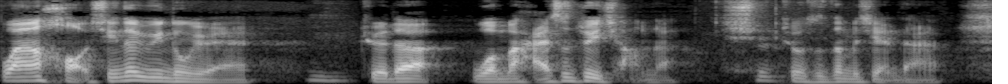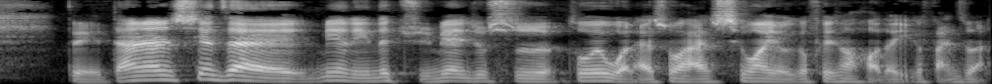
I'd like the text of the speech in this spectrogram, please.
不安好心的运动员，嗯，觉得我们还是最强的，是，就是这么简单。对，当然现在面临的局面就是，作为我来说，还是希望有一个非常好的一个反转。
